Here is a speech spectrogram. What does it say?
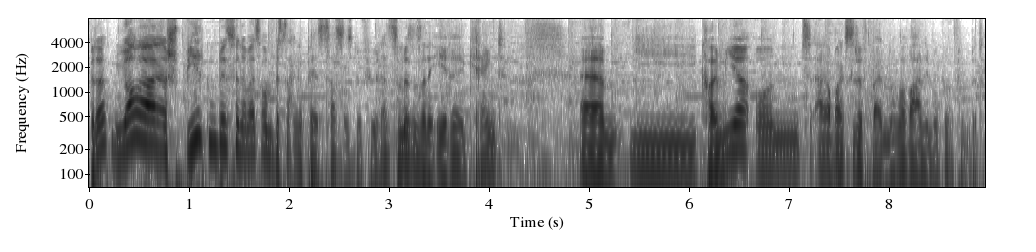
Bitte? Ja, er spielt ein bisschen, aber ist auch ein bisschen angepisst, hast du das Gefühl. Also zumindest seine Ehre gekränkt. Ähm, die Kolmir und Arabax, ihr dürft beide nochmal Wahrnehmung würfeln, bitte.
